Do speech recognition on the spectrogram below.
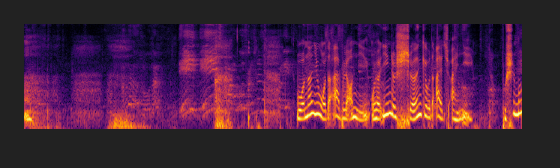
啊。我呢，因为我的爱不了你，我要因着神给我的爱去爱你，不是吗？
